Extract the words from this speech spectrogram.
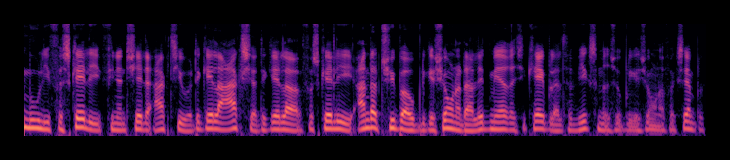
mulige forskellige finansielle aktiver. Det gælder aktier, det gælder forskellige andre typer af obligationer, der er lidt mere risikable, altså virksomhedsobligationer for eksempel,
